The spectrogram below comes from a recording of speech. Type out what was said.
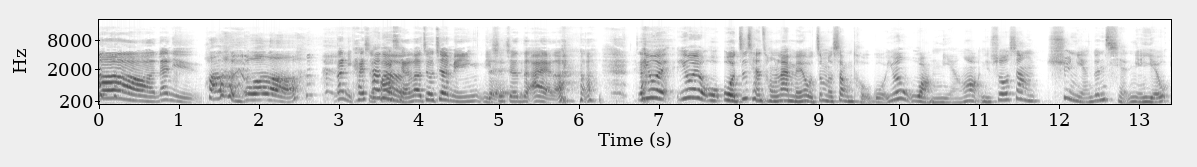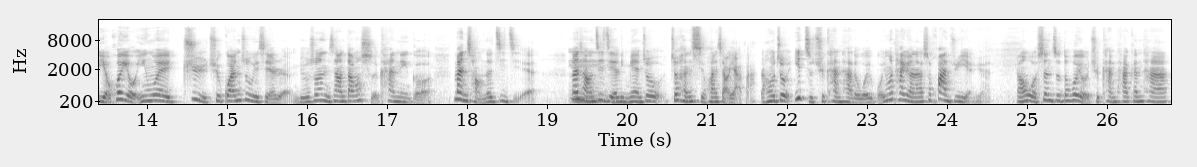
哦，那你花了很多了。那你开始花钱了，就证明你是真的爱了。因为，因为我我之前从来没有这么上头过。因为往年哦，你说像去年跟前年也也会有因为剧去关注一些人，比如说你像当时看那个《漫长的季节》，《漫长季节》里面就就很喜欢小哑巴，然后就一直去看他的微博，因为他原来是话剧演员，然后我甚至都会有去看他跟他。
